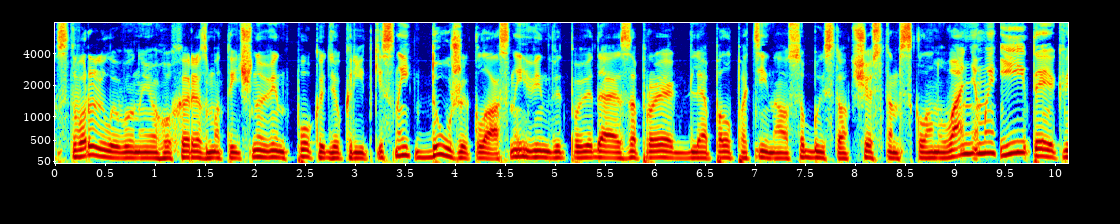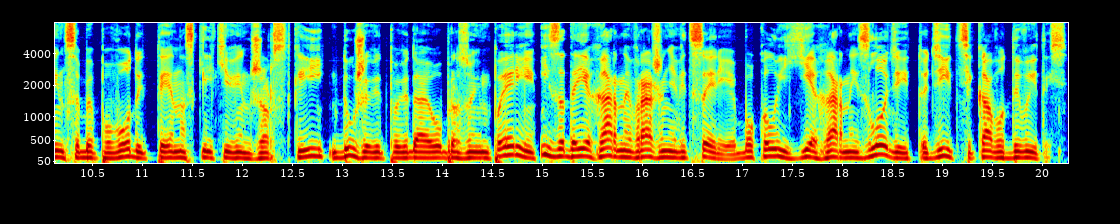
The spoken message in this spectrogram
Створили вони його харизматично. Він покидьок рідкісний, дуже класний. Він відповідає за проект для Палпатіна особисто щось там з клануваннями. І те, як він себе поводить, те наскільки він жорсткий, дуже відповідає образу імперії і задає гарне враження від серії. Бо коли є гарний злодій, тоді цікаво дивитись.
